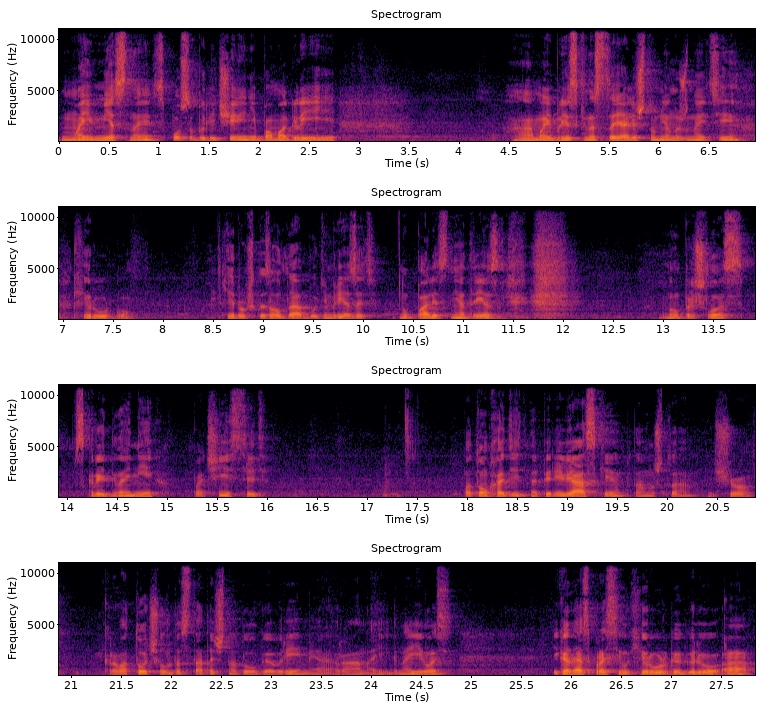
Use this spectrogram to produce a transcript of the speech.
Мои местные способы лечения не помогли, и а, мои близкие настояли, что мне нужно идти к хирургу. Хирург сказал, да, будем резать. Ну, палец не отрезали. Ну, пришлось вскрыть гнойник, почистить, потом ходить на перевязки, потому что еще кровоточил достаточно долгое время, рана и гноилась. И когда я спросил хирурга, говорю, а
